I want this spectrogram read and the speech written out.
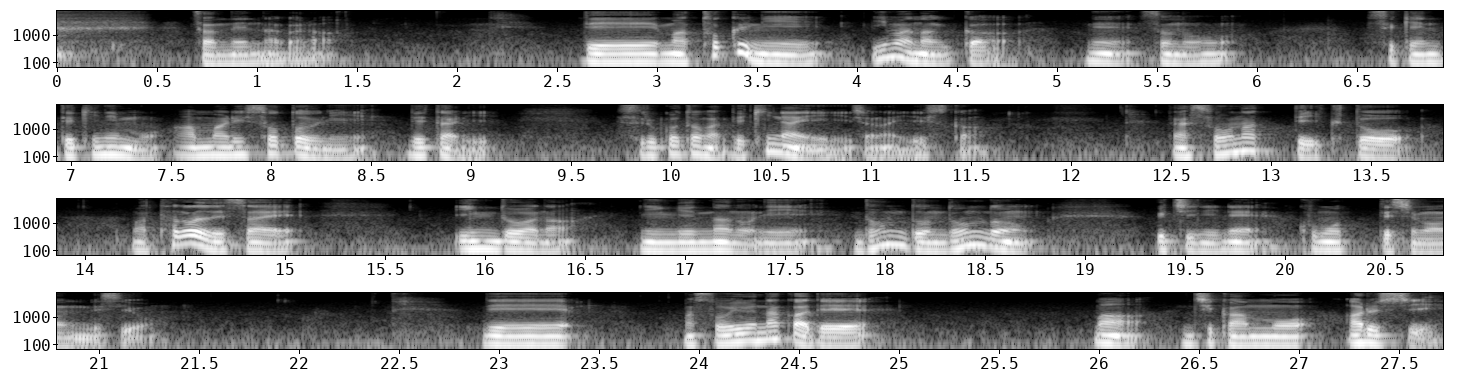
残念ながら。でまあ特に今なんかねその世間的にもあんまり外に出たりすることができないじゃないですか。だからそうなっていくと、まあ、ただでさえインドアな人間なのにどんどんどんどんうちにねこもってしまうんですよ。で、まあ、そういう中でまあ時間もあるし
